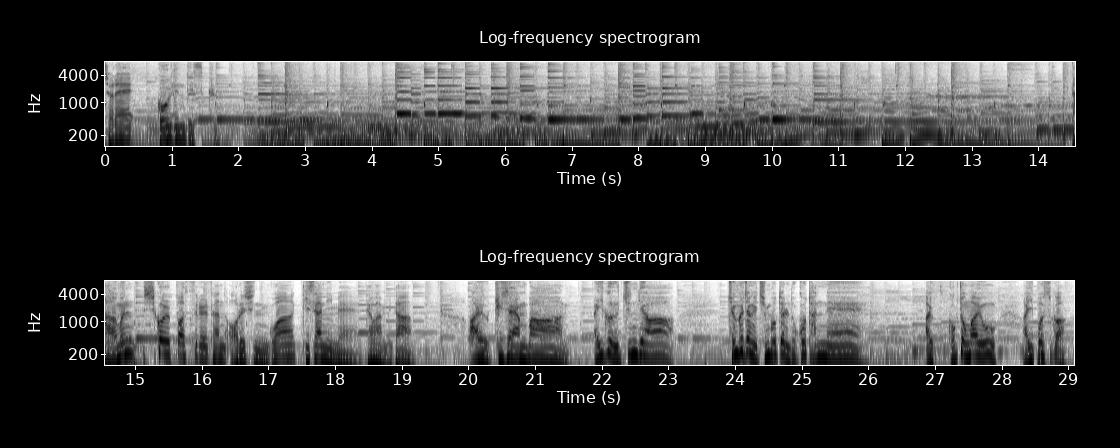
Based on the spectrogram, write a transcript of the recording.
김현철의 골든 디스크. 다음은 시골 버스를 탄 어르신과 기사님의 대화입니다. 아유 기사 양반 아, 이걸 어쩐냐 정거장에 진보대를 놓고 탔네 아유 걱정 마요. 아 이 버스가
